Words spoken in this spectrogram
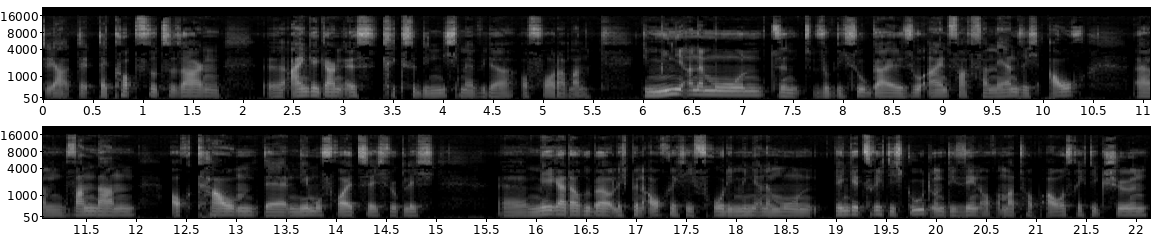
ja, der, der Kopf sozusagen äh, eingegangen ist, kriegst du den nicht mehr wieder auf Vordermann. Die Mini-Anemonen sind wirklich so geil, so einfach, vermehren sich auch, ähm, wandern auch kaum. Der Nemo freut sich wirklich äh, mega darüber und ich bin auch richtig froh. Die Mini-Anemonen, denen geht's richtig gut und die sehen auch immer top aus, richtig schön.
